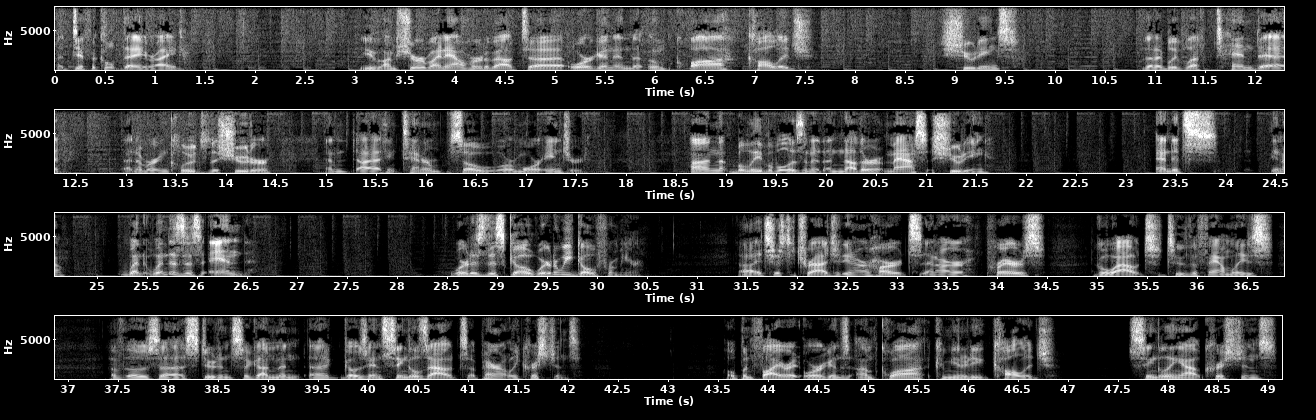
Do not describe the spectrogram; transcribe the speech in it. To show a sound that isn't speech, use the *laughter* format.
a difficult day, right? You've, I'm sure by now, heard about uh, Oregon and the Umpqua College shootings that I believe left 10 dead. That number includes the shooter, and uh, I think 10 or so or more injured. Unbelievable, isn't it? Another mass shooting. And it's, you know, when when does this end? Where does this go? Where do we go from here? Uh, it's just a tragedy, and our hearts and our prayers go out to the families of those uh, students. A gunman uh, goes in, singles out apparently Christians. Open fire at Oregon's Umpqua Community College, singling out Christians,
